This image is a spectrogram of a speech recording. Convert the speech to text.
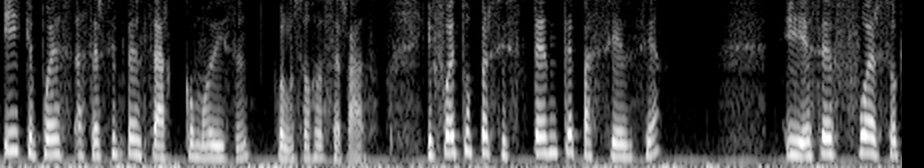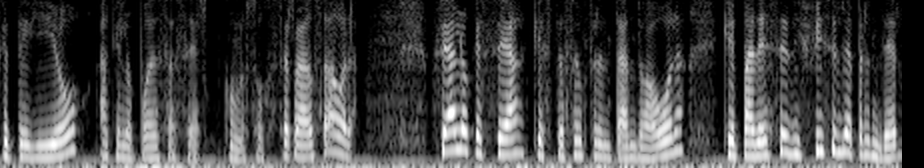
y que puedes hacer sin pensar, como dicen, con los ojos cerrados. Y fue tu persistente paciencia y ese esfuerzo que te guió a que lo puedes hacer con los ojos cerrados ahora sea lo que sea que estás enfrentando ahora, que parece difícil de aprender,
